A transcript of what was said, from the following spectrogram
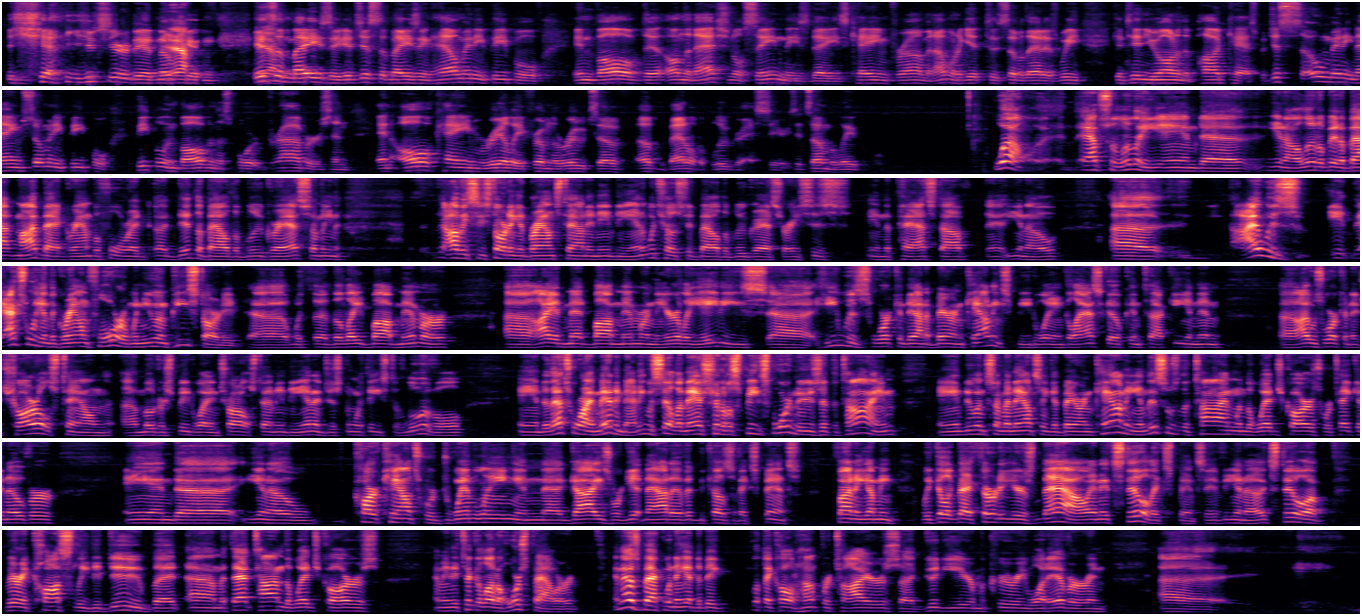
Yeah, you sure did. No yeah. kidding. It's yeah. amazing. It's just amazing how many people involved on the national scene these days came from. And I want to get to some of that as we continue on in the podcast. But just so many names, so many people, people involved in the sport, drivers, and and all came really from the roots of of the Battle of the Bluegrass series. It's unbelievable. Well, absolutely, and uh, you know a little bit about my background before I, I did the Battle of the Bluegrass. I mean obviously starting at Brownstown in Indiana, which hosted Battle of the Bluegrass races in the past. Uh, you know, uh, I was it, actually in the ground floor when UMP started uh, with the, the, late Bob Memmer. Uh, I had met Bob Memmer in the early 80s. Uh, he was working down at Barren County Speedway in Glasgow, Kentucky. And then uh, I was working at Charlestown Motor Speedway in Charlestown, Indiana, just northeast of Louisville and uh, that's where I met him at. He was selling National Speed Sport News at the time, and doing some announcing at Barren County. And this was the time when the wedge cars were taking over, and uh, you know, car counts were dwindling, and uh, guys were getting out of it because of expense. Funny, I mean, we go look back 30 years now, and it's still expensive. You know, it's still a very costly to do. But um, at that time, the wedge cars, I mean, it took a lot of horsepower, and that was back when they had the big what they called humper tires, uh, Goodyear, McCreary, whatever, and uh,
